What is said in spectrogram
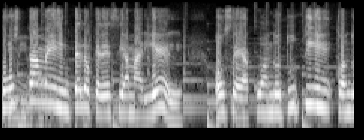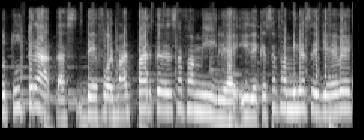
Justamente lo que decía Mariel. O sea, cuando tú, cuando tú tratas de formar parte de esa familia y de que esa familia se lleve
